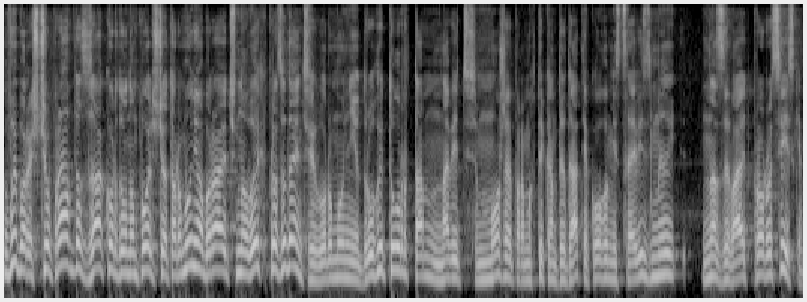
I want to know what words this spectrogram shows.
Вибори, щоправда, за кордоном Польща та Румунія обирають нових президентів. У Румунії другий тур. Там навіть може перемогти кандидат, якого місцеві змі називають проросійським.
